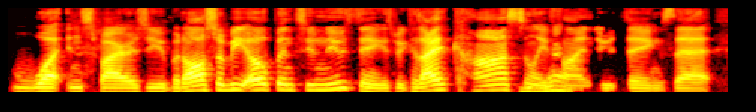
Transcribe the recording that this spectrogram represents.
what inspires you, but also be open to new things because I constantly yeah. find new things that –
